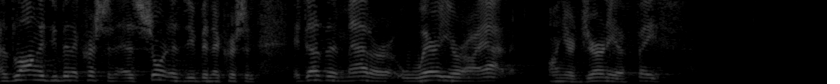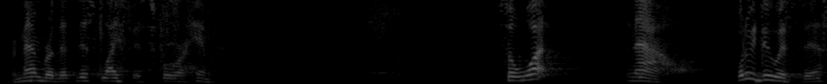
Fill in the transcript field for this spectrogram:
As long as you've been a Christian, as short as you've been a Christian, it doesn't matter where you're at on your journey of faith. Remember that this life is for Him. So, what now? What do we do with this?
